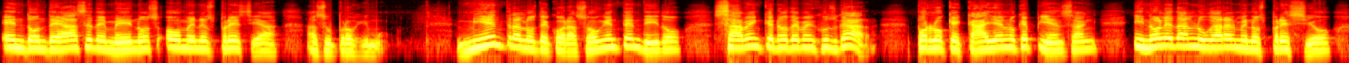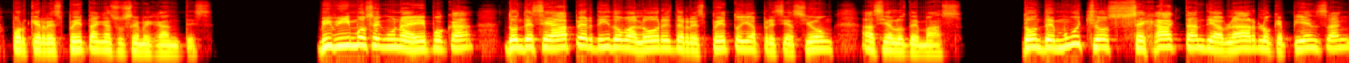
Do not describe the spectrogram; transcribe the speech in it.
en donde hace de menos o menosprecia a su prójimo mientras los de corazón entendido saben que no deben juzgar, por lo que callan lo que piensan y no le dan lugar al menosprecio porque respetan a sus semejantes. Vivimos en una época donde se ha perdido valores de respeto y apreciación hacia los demás, donde muchos se jactan de hablar lo que piensan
